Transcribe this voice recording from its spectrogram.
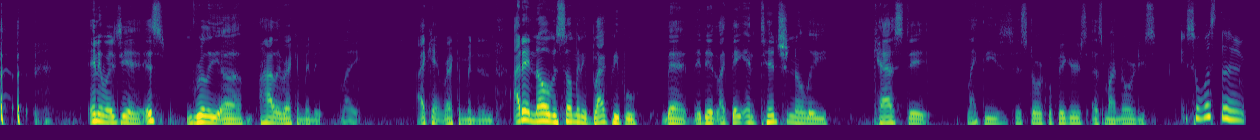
Anyways, yeah, it's really uh highly recommended. Like, I can't recommend it. I didn't know it was so many black people that they did. Like, they intentionally casted like these historical figures as minorities. So, what's the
